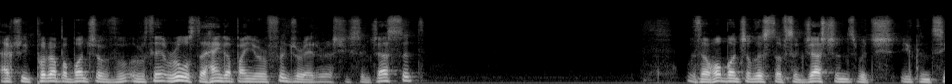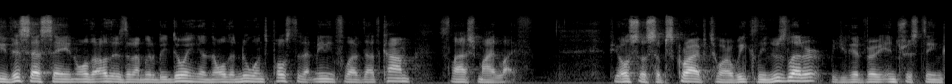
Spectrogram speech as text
actually put up a bunch of rules to hang up on your refrigerator, as she suggested with a whole bunch of list of suggestions, which you can see this essay and all the others that I'm going to be doing and all the new ones posted at meaningfullife.com slash my life. If you also subscribe to our weekly newsletter, you get very interesting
